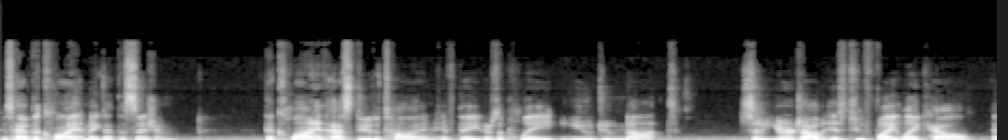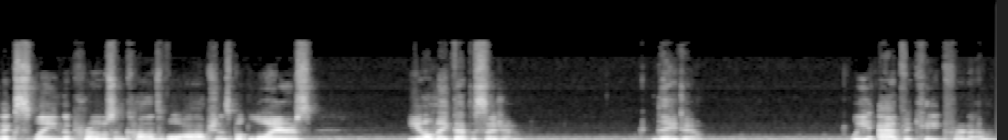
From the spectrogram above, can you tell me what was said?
is have the client make that decision. The client has to do the time if they there's a plea, you do not. So your job is to fight like hell and explain the pros and cons of all options. But lawyers, you don't make that decision. They do. We advocate for them.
